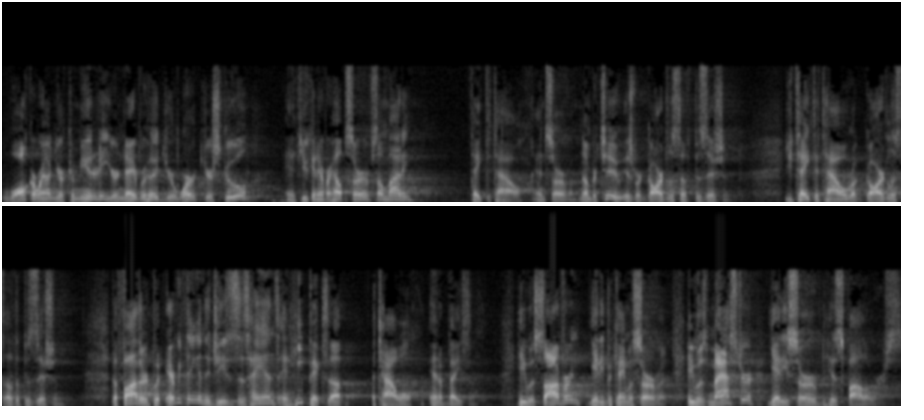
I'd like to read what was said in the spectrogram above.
walk around your community, your neighborhood, your work, your school, and if you can ever help serve somebody, take the towel and serve them. Number two is regardless of position. You take the towel regardless of the position. The father had put everything into Jesus' hands and he picks up a towel and a basin. He was sovereign, yet he became a servant. He was master, yet he served his followers.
